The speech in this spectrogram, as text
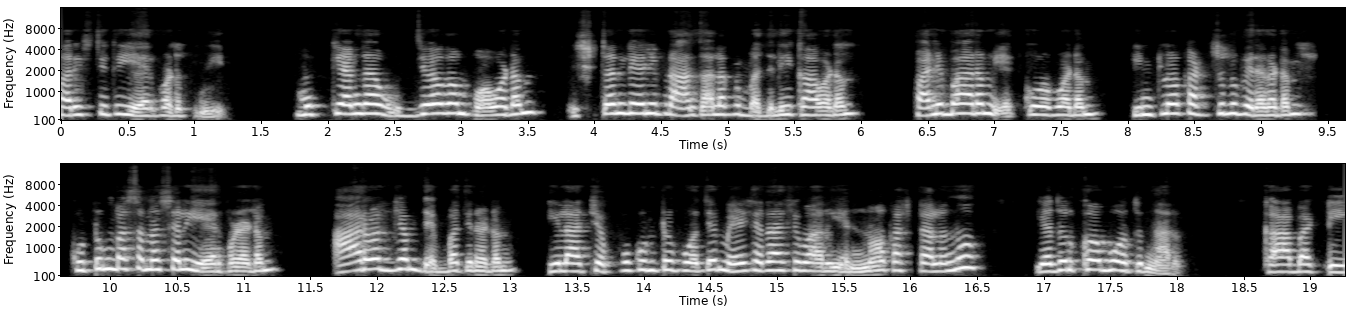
పరిస్థితి ఏర్పడుతుంది. ముఖ్యంగా ఉద్యోగం పోవడం ఇష్టం లేని ప్రాంతాలకు బదిలీ కావడం పని భారం ఎక్కువ అవ్వడం ఇంట్లో ఖర్చులు పెరగడం కుటుంబ సమస్యలు ఏర్పడడం ఆరోగ్యం దెబ్బతినడం ఇలా చెప్పుకుంటూ పోతే మేషరాశి వారు ఎన్నో కష్టాలను ఎదుర్కోబోతున్నారు. కాబట్టి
